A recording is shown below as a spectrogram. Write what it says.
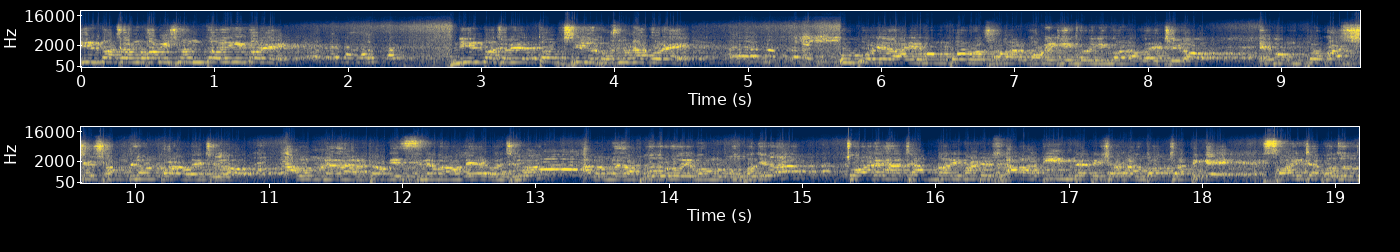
নির্বাচন কমিশন তৈরি করে, নির্বাচনের তফসিল ঘোষণা করে উপজেলা এবং পৌরসভার কমিটি তৈরি করা হয়েছিল এবং প্রকাশ্যে সম্মেলন করা হয়েছিল। আলমডাঙ্গা টকি সিনেমা হলে হয়েছিল। আলমডাঙ্গা পৌর এবং উপজেলা চুয়াডাঙ্গা চাঁদবাড়ি মাঠে সারা ব্যাপী সকাল দশটা থেকে ছয়টা পর্যন্ত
